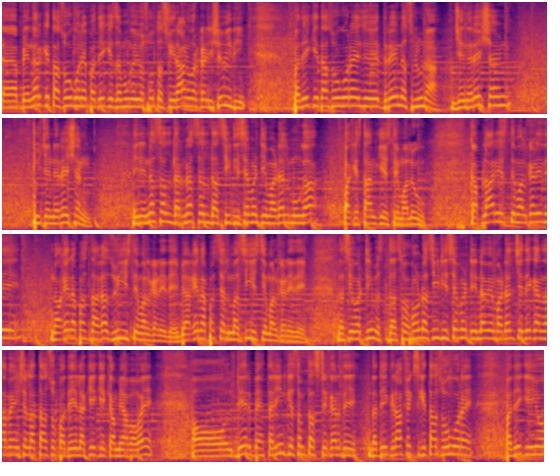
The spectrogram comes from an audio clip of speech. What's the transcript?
د بینر کې تاسو ګوره په دې کې زموږ یو څو تصویران ورکړی شوی دي په دې کې تاسو ګوره درې نسلونه جنریشن ټو جنریشن یعنی نسل در نسل د سی ډي 70 ماډل مونږه پاکستان کې استعمالو کپلار استعمال کړي دي نو هغه نه پس دغه زوی استعمال کړي دي بیا هغه نه پس المسی استعمال کړي دي د 70 د هونډا سي ډي 70 نوې ماډل چې د کنده به ان شاء الله تاسو په دې لکه کې کامیاب وای او ډیر بهترین قسم تاسو سټیکر دي د دې ګرافیکس کې تاسو وګورئ په دې کې یو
